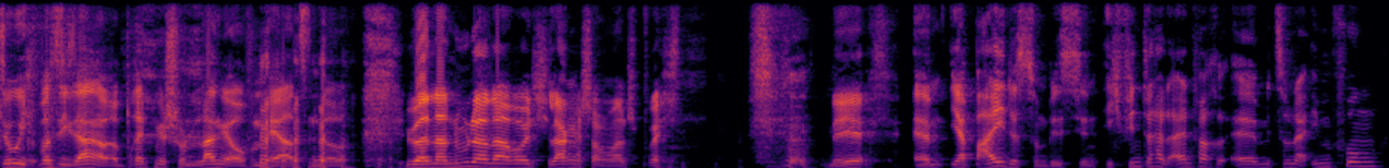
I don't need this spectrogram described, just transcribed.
du, ich muss nicht sagen, aber brennt mir schon lange auf dem Herzen. Du. Über Nanunana wollte ich lange schon mal sprechen. nee, ähm, ja, beides so ein bisschen. Ich finde halt einfach äh, mit so einer Impfung,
